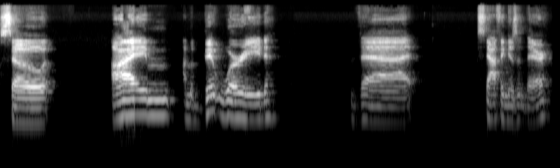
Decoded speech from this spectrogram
So i'm i'm a bit worried that staffing isn't there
